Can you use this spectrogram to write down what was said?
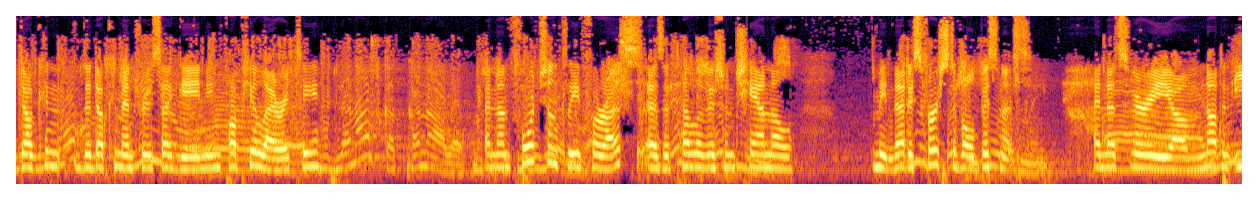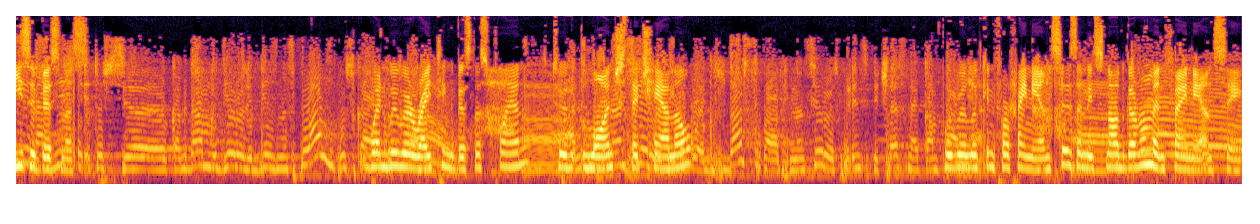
Docu- the documentaries are gaining popularity. And unfortunately for us as a television channel, I mean, that is first of all business, and that's very um, not an easy business. When we were writing a business plan to launch the channel, we were looking for finances, and it's not government financing;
